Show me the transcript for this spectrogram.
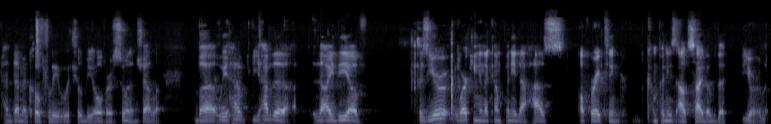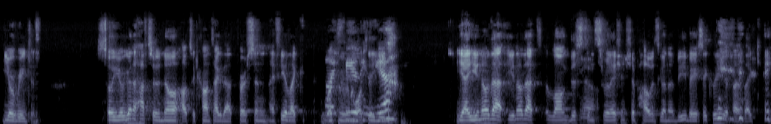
pandemic, hopefully, which will be over soon, inshallah. But we have you have the the idea of because you're working in a company that has operating companies outside of the your your region. So you're gonna have to know how to contact that person. I feel like oh, working feel you, remotely, yeah. Yeah, you know that you know that long distance relationship how it's gonna be basically. Uh, like you,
